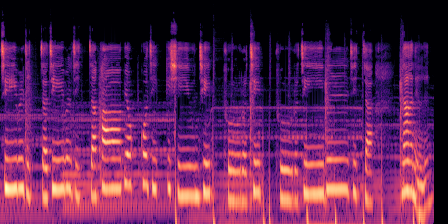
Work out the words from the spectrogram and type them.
집을 짓자 집을 짓자. 가볍고 짓기 쉬운 집으로 집으로 집을 짓자. 나는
